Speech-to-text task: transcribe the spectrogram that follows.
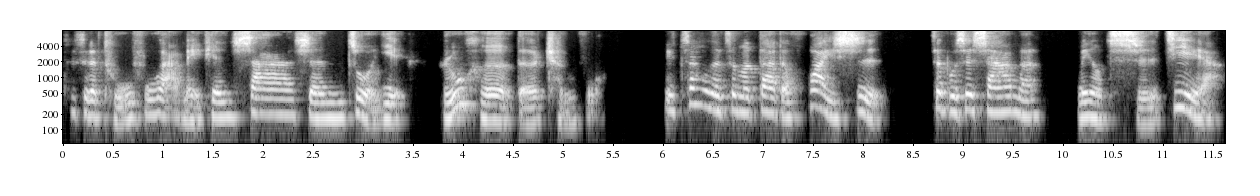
这是个屠夫啊，每天杀生作业，如何得成佛？你造了这么大的坏事。这不是杀吗？没有持戒呀！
